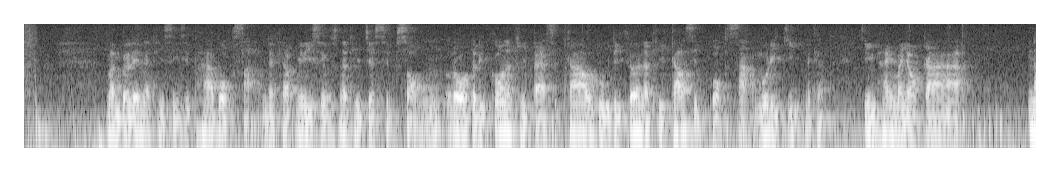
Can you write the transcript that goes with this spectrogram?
4-1 บัลเบร์เด้นาที 45 บวก 3 นะครับวินิซิอุสนาที 72 โรดริโกนาที 89 รูดิเกอร์นาที 90 บวก 3 มูริกินะครับยิงให้มายอก้าน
